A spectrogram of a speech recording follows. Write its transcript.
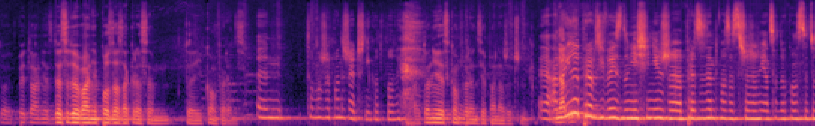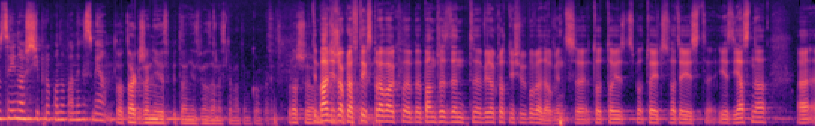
To pytanie zdecydowanie poza zakresem tej konferencji. E, To może pan rzecznik odpowie. Ale to nie jest konferencja pana rzecznika. E, A Na- ile prawdziwe jest doniesienie, że prezydent ma zastrzeżenia co do konstytucyjności proponowanych zmian? To także nie jest pytanie związane z tematem konferencji. Proszę. Tym bardziej, że akurat w tych sprawach e, pan prezydent e, wielokrotnie się wypowiadał, więc e, to, to jest, to jest, sytuacja jest, jest jasna e,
